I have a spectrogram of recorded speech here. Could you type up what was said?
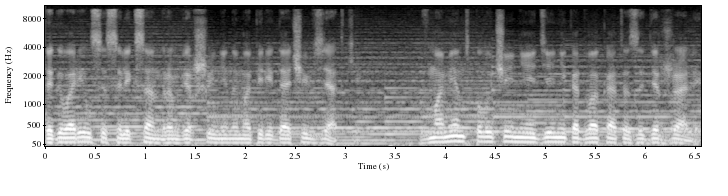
договорился с Александром Вершининым о передаче взятки. В момент получения денег адвоката задержали.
